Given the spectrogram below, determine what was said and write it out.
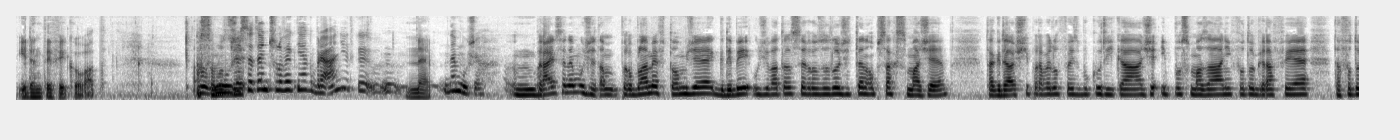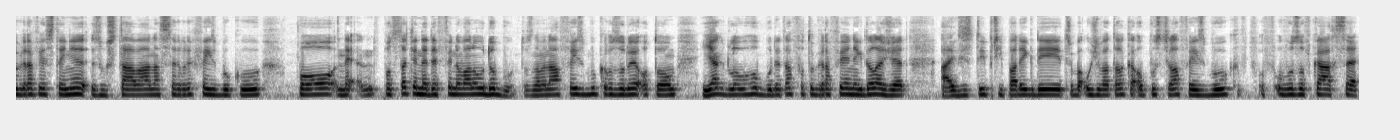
identifikovat. A samozřejmě... Může se ten člověk nějak bránit? Ne. Nemůže. Mm, bránit se nemůže. Tam problém je v tom, že kdyby uživatel se rozhodl, že ten obsah smaže, tak další pravidlo Facebooku říká, že i po smazání fotografie, ta fotografie stejně zůstává na serverech Facebooku po ne, v podstatě nedefinovanou dobu. To znamená, Facebook rozhoduje o tom, jak dlouho bude ta fotografie někde ležet a existují případy, kdy třeba uživatelka opustila Facebook, v, v uvozovkách se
